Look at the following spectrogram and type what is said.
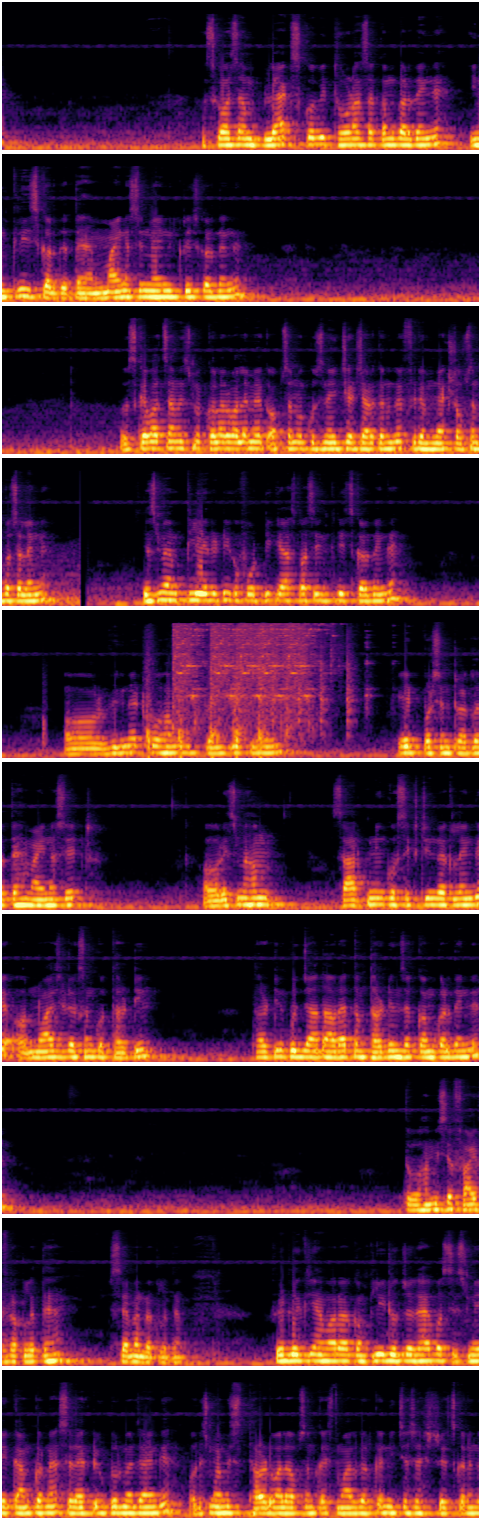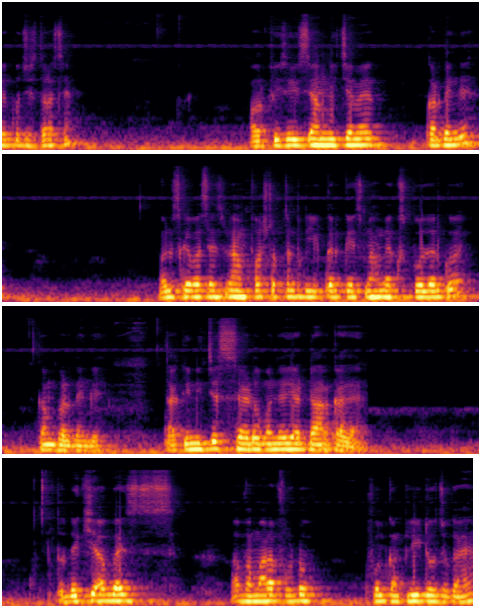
उसके बाद से हम ब्लैक्स को भी थोड़ा सा कम कर देंगे इंक्रीज कर देते हैं। माइनस इन में इंक्रीज कर देंगे। उसके बाद से हम इसमें कलर वाले में एक ऑप्शन में कुछ नहीं छेड़छाड़ करेंगे, फिर हम नेक्स्ट ऑप्शन पर चलेंगे। इसमें हम क्लियरिटी को 40 के आसपास इंक्रीज कर देंगे। और विगनेट को हम ट्वेंटी एट परसेंट रख लेते हैं माइनस एट। और इसमें हम शार्पनिंग को सिक्सटीन रख लेंगे और नॉइज़ रिडक्शन को थर्टीन। थर्टीन कुछ ज़्यादा हो रहा है तो हम थर्टीन से कम कर देंगे। तो हम इसे फाइव रख लेते हैं, सेवन रख लेते हैं। फिर देखिए हमारा कंप्लीट हो चुका है, बस इसमें एक काम करना है सेलेक्टिव टूल में जाएँगे और इसमें हम इस थर्ड वाले ऑप्शन का इस्तेमाल करके नीचे से स्ट्रेच करेंगे कुछ इस तरह से। और फिर इसे हम नीचे में कर देंगे। और उसके बाद इसमें हम फ़र्स्ट ऑप्शन पर क्लिक करके इसमें हम एक्सपोजर को कम कर देंगे ताकि नीचे शेडो बन जाए या डार्क आ जाए। तो देखिए अब गैस अब हमारा फ़ोटो फुल कंप्लीट हो चुका है।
